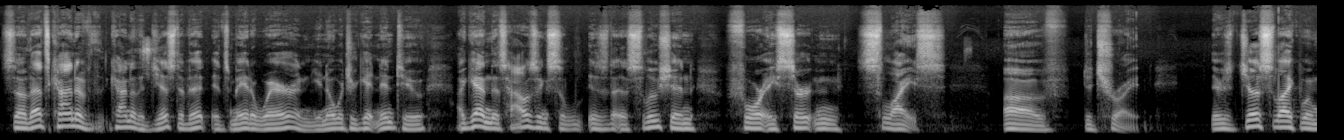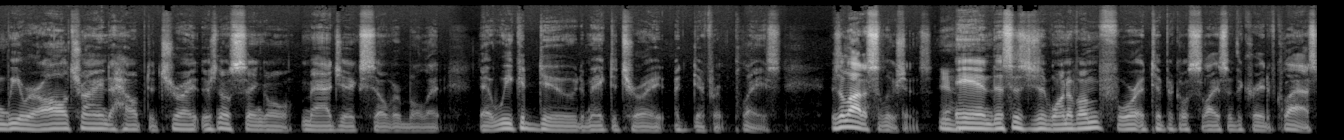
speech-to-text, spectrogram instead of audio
So that's kind of kind of the gist of it. It's made aware, and you know what you're getting into. Again, this housing sol- is a solution for a certain slice of Detroit. There's just like when we were all trying to help Detroit. There's no single magic silver bullet that we could do to make Detroit a different place. There's a lot of solutions, Yeah. and this is just one of them for a typical slice of the creative class.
